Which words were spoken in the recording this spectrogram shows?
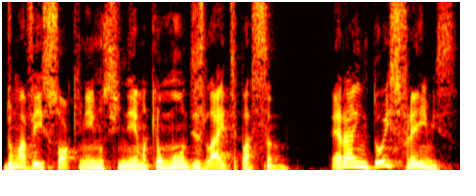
de uma vez só, que nem no cinema, que é um monte de slides passando. Era em dois frames.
